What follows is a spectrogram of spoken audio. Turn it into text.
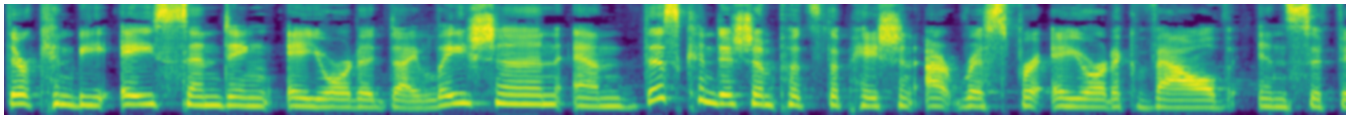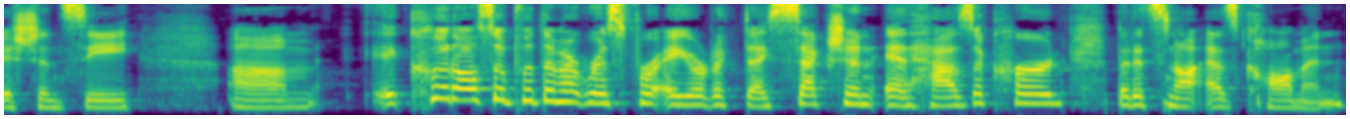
There can be ascending aorta dilation, and this condition puts the patient at risk for aortic valve insufficiency. Um, it could also put them at risk for aortic dissection. It has occurred, but it's not as common.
